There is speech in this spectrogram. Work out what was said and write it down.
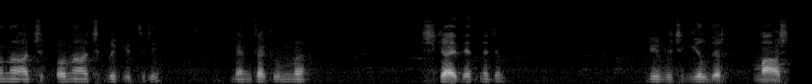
ona açık ona açıklık getireyim. Ben takımımı şikayet etmedim. Bir buçuk yıldır maaş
